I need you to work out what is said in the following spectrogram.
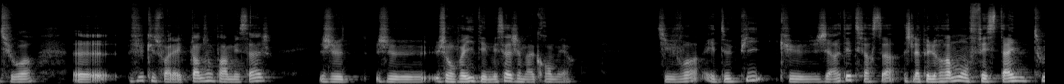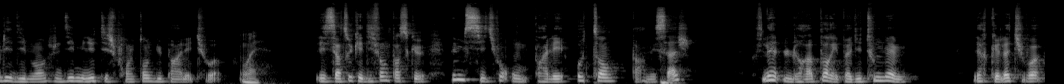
tu vois, euh, vu que je parlais avec plein de gens par message, je, je, j'ai envoyé des messages à ma grand-mère. Tu vois, et depuis que j'ai arrêté de faire ça, je l'appelle vraiment en FaceTime tous les dimanches, 10 minutes et je prends le temps de lui parler, tu vois. Ouais. Et c'est un truc qui est différent parce que même si, tu vois, on parlait autant par message, au final, le rapport est pas du tout le même. C'est-à-dire que là, tu vois,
